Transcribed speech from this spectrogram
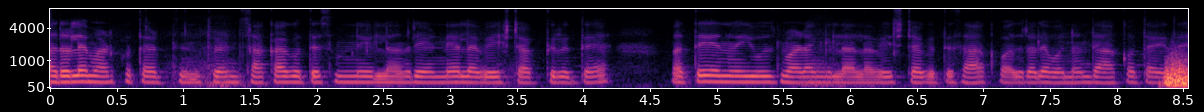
ಅದರಲ್ಲೇ ಮಾಡ್ಕೋತಾ ಇರ್ತೀನಿ ಫ್ರೆಂಡ್ ಸಾಕಾಗುತ್ತೆ ಸುಮ್ಮನೆ ಇಲ್ಲ ಅಂದರೆ ಎಣ್ಣೆ ಎಲ್ಲ ವೇಸ್ಟ್ ಆಗ್ತಿರುತ್ತೆ. ಮತ್ತೆ ಏನು ಯೂಸ್ ಮಾಡೋಂಗಿಲ್ಲ ಅಲ್ಲ ವೇಸ್ಟ್ ಆಗುತ್ತೆ, ಸಾಕು. ಅದರಲ್ಲೇ ಒಂದೊಂದೇ ಹಾಕೋತಾ ಇದೆ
